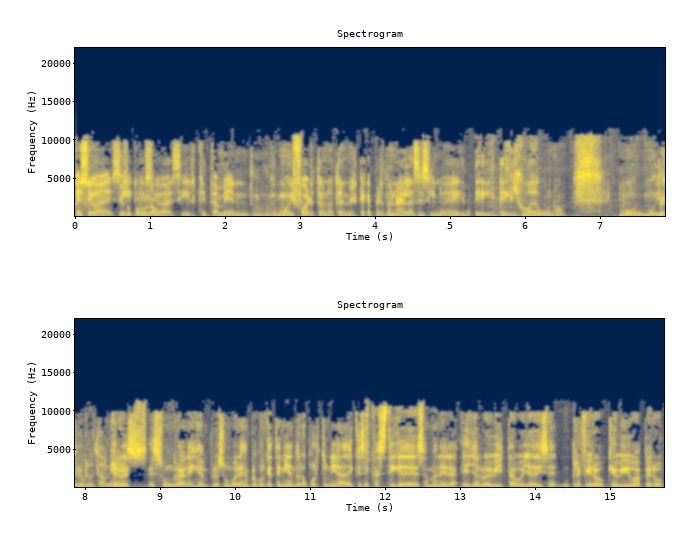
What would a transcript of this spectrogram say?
Eso iba a decir, Eso eso, por un lado. iba a decir que también muy fuerte uno tener que perdonar al asesino de- del hijo de uno. Muy, muy duro también. Pero es, es un gran ejemplo, es un buen ejemplo porque teniendo la oportunidad de que se castigue de esa manera, ella lo evita o ella dice, prefiero que viva, pero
